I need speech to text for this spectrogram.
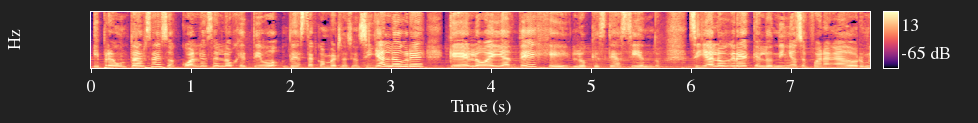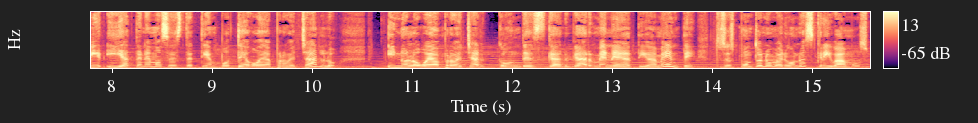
y preguntarse eso, ¿cuál es el objetivo de esta conversación? Si ya logré que él o ella deje lo que esté haciendo, si ya logré que los niños se fueran a dormir y ya tenemos este tiempo, debo de aprovecharlo y no lo voy a aprovechar con descargarme negativamente. Entonces, punto número uno, escribamos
